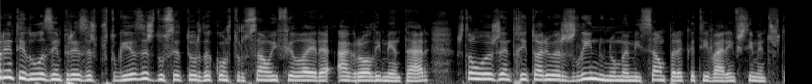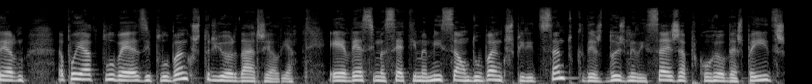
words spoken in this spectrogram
42 empresas portuguesas do setor da construção e fileira agroalimentar estão hoje em território argelino numa missão para cativar investimento externo, apoiado pelo BES e pelo Banco Exterior da Argélia. É a 17ª missão do Banco Espírito Santo, que desde 2006 já percorreu 10 países,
